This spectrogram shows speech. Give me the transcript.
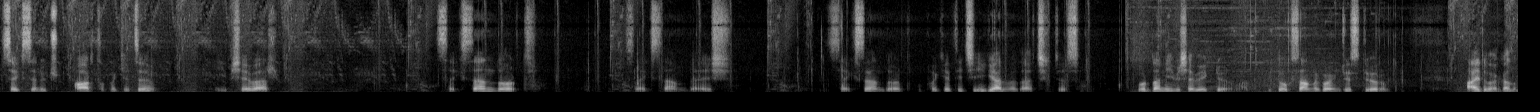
83 artı paketi iyi bir şey ver. 84 85 84 bu paket hiç iyi gelmedi açıkçası. Buradan iyi bir şey bekliyorum artık. Bir 90'lık oyuncu istiyorum. Haydi bakalım.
